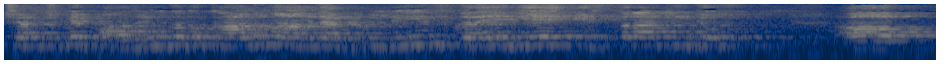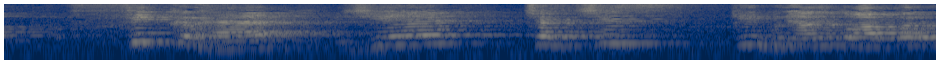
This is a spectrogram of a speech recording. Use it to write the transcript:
چرچ میں پادریوں کا تو کام ہی مانگنا ہے بلیو کریں، یہ اس طرح کی جو فکر ہے، یہ چرچز کی بنیادی طور پر،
